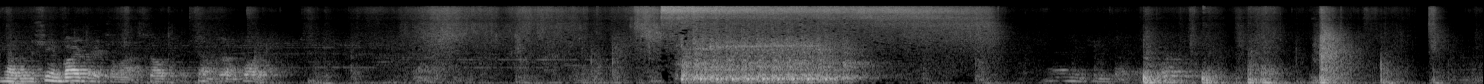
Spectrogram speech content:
Now the machine vibrates a lot, so it comes unplugged. And the machine vibrates. This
